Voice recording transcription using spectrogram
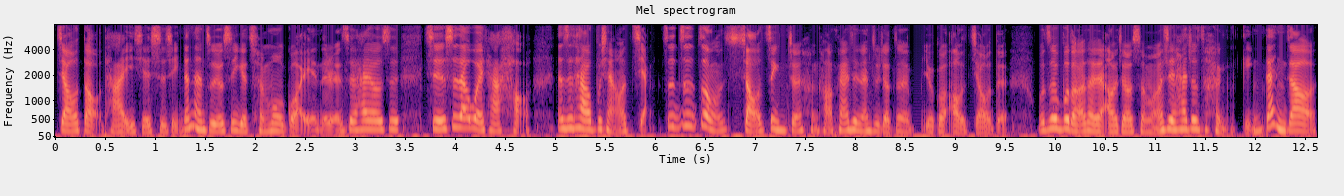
教导她一些事情，但男主又是一个沉默寡言的人，所以他又是其实是在为她好，但是他又不想要讲，这这这种小竞争很好看，而且男主角真的有够傲娇的，我真的不懂他在傲娇什么，而且他就是很硬，但你知道，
